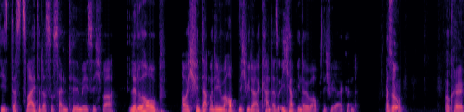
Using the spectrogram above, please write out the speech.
die, das zweite, das so Silent Hill-mäßig war. Little Hope. Aber ich finde, da hat man den überhaupt nicht wiedererkannt. Also ich habe ihn da überhaupt nicht wiedererkannt. Ach so. Okay.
